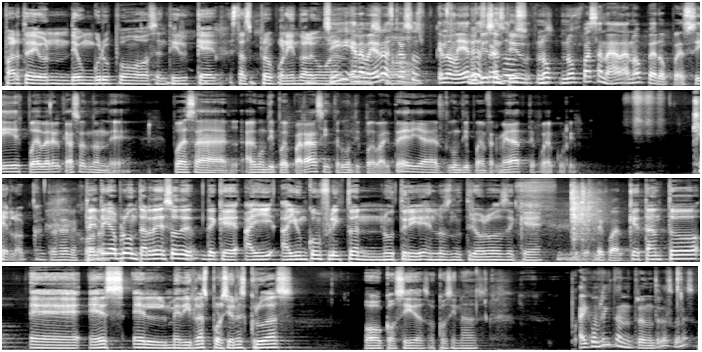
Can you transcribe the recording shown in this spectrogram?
parte de un, de un grupo o sentir que estás proponiendo algo más. Sí, en la mayoría de los casos, en la mayoría no de los casos sentido, pues. no, no pasa nada, ¿no? Pero pues sí puede haber el caso en donde pues al- algún tipo de parásito, algún tipo de bacteria, algún tipo de enfermedad te puede ocurrir. Qué loco. Entonces mejor También te quería preguntar de eso, de, de que hay, hay un conflicto en, nutri, en los nutriólogos de que ¿De, de cuál? ¿Qué tanto eh, es el medir las porciones crudas o cocidas o cocinadas? ¿Hay conflicto entre nosotros con eso?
